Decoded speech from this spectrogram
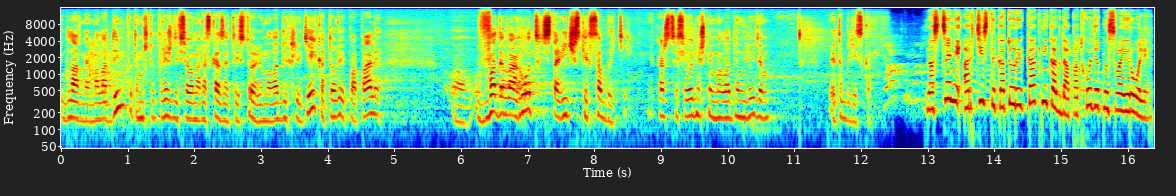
и главное, молодым, потому что прежде всего она рассказывает историю молодых людей, которые попали э, в водоворот исторических событий. Мне кажется, сегодняшним молодым людям это близко. На сцене артисты, которые как никогда подходят на свои роли.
